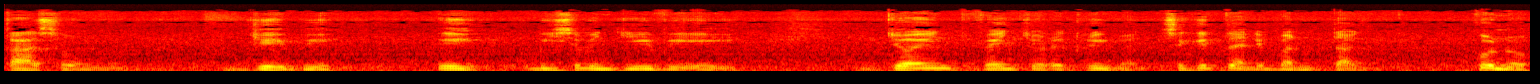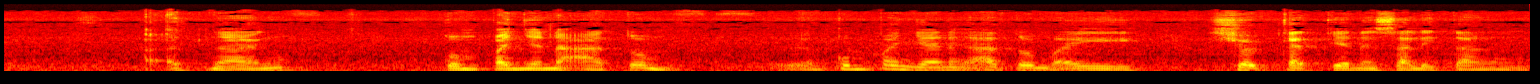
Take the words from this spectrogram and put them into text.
kasong JVA. Ibig sabihin JVA, Joint Venture Agreement, sa gitna ni Bantag, kuno, at ng kumpanya na Atom. Ang kumpanya ng Atom ay shortcut yan ng salitang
